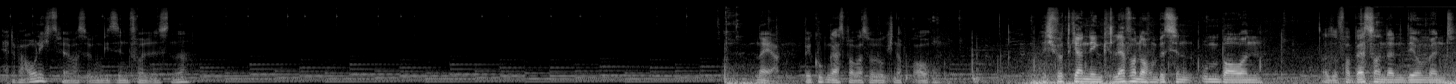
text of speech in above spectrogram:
Der hat aber auch nichts mehr, was irgendwie sinnvoll ist, ne? Naja, wir gucken erstmal, was wir wirklich noch brauchen. Ich würde gerne den Clever noch ein bisschen umbauen. Also verbessern dann in dem Moment.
